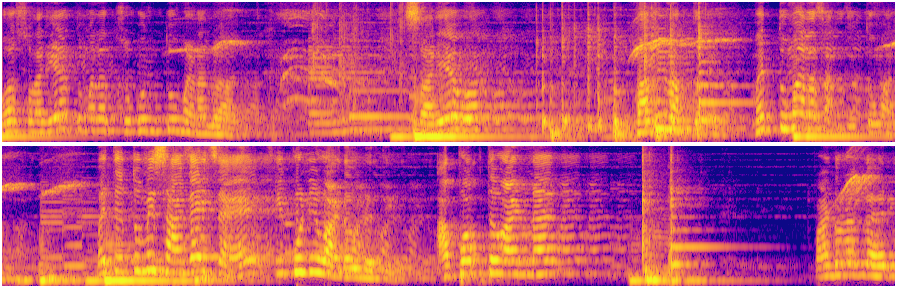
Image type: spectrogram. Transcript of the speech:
व स्वार्या तुम्हाला चुकून तू म्हणालो आज स्वार्या व माफी मागतो म्हणजे मग तुम्हाला सांगतो तुम्हाला. मग ते तुम्ही सांगायचं आहे की कुणी वाढवलं ते. आपोआप तर वाढणार. पांडुरंग हरी.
